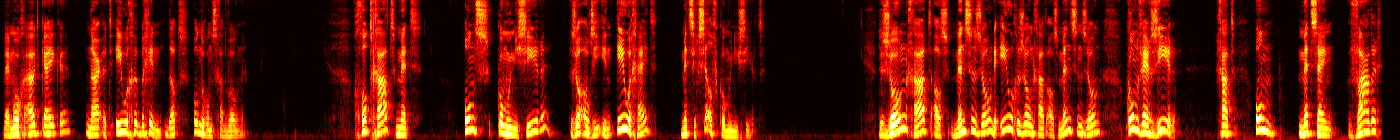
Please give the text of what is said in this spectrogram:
wij mogen uitkijken naar het eeuwige begin dat onder ons gaat wonen. God gaat met ons communiceren zoals hij in eeuwigheid met zichzelf communiceert. De zoon gaat als mensenzoon, de eeuwige zoon gaat als mensenzoon converseren, gaat om met zijn vader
